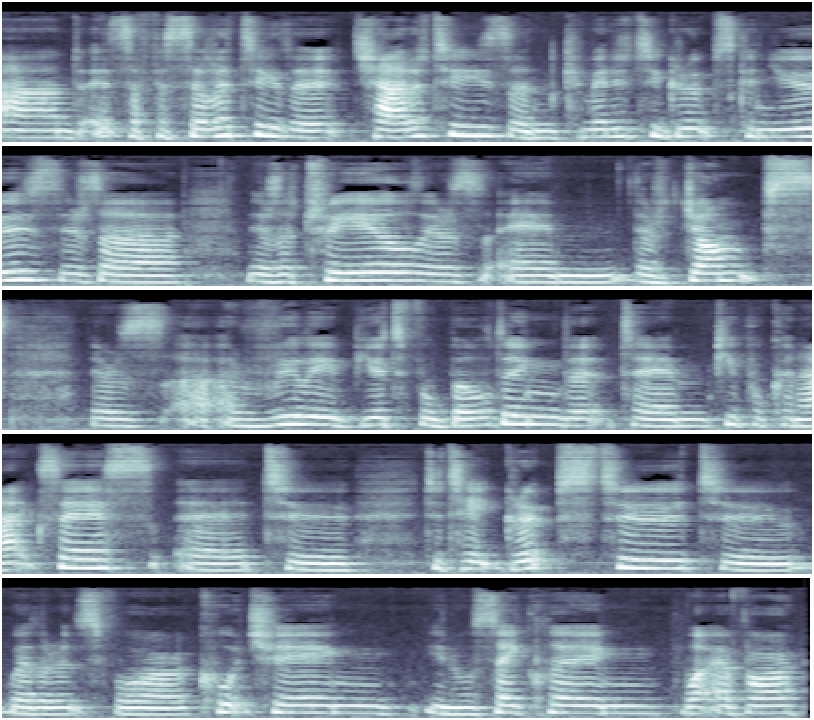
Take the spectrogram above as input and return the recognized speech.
and it's a facility that charities and community groups can use. There's a there's a trail there's um, there's jumps there's a, really beautiful building that um, people can access uh, to to take groups to to whether it's for coaching you know cycling whatever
